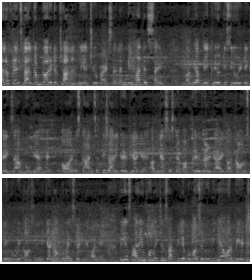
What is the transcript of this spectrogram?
Hello friends welcome to YouTube channel B H U Pathshala Neha this साइड अभी आप देख रहे हो कि सी का एग्ज़ाम हो गया है और उसका आंसर की जारी कर दिया गया है। अब नेक्स्ट स्टेप आपका रिज़ल्ट आएगा। काउंसलिंग होगी। काउंसलिंग में क्या डॉक्यूमेंट्स लगने वाले हैं? तो ये सारी इन्फॉर्मेशन आपके लिए बहुत ज़रूरी है और बी एच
